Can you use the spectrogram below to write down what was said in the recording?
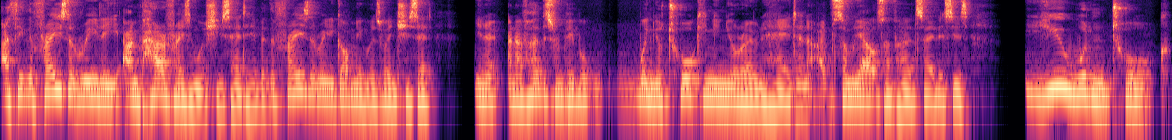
I think the phrase that really, I'm paraphrasing what she said here, but the phrase that really got me was when she said, you know, and I've heard this from people, when you're talking in your own head, and somebody else I've heard say this is, you wouldn't talk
